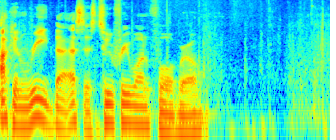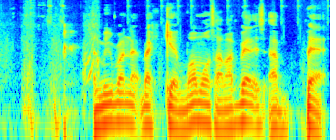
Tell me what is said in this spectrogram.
I can read that. That says two, three, one, four, bro. Let me run that back again one more time. I bet it's. I bet.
